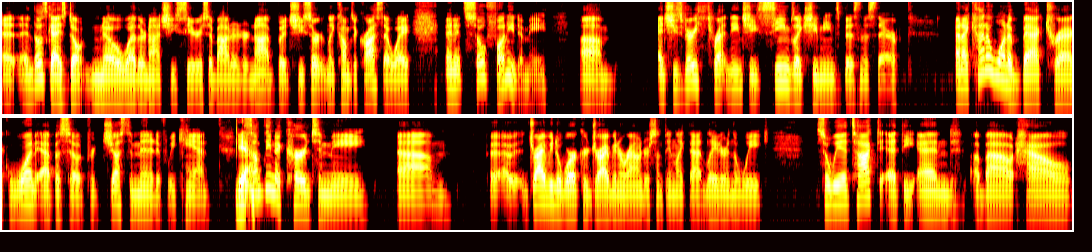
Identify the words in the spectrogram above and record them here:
and, and, those guys don't know whether or not she's serious about it or not but she certainly comes across that way and it's so funny to me um, and she's very threatening she seems like she means business there and I kind of want to backtrack one episode for just a minute if we can. Yeah. Something occurred to me um, uh, uh, driving to work or driving around or something like that later in the week. So we had talked at the end about how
